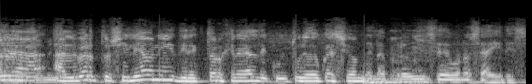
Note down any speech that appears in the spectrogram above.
Era Alberto Gileoni, director general de Cultura y Educación de la provincia de Buenos Aires.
